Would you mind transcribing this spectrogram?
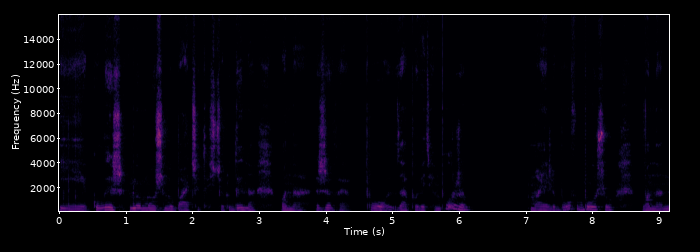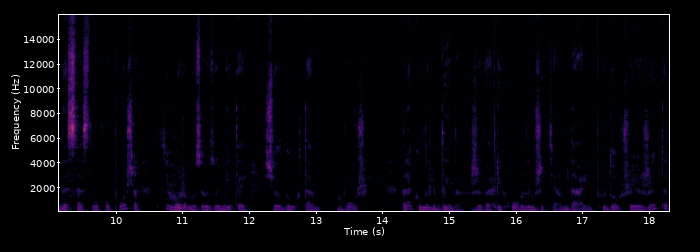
І коли ж ми можемо бачити, що людина вона живе по заповідям Божим, має любов Божу, вона несе Слово Боже, тоді можемо зрозуміти, що Дух там Божий. Але коли людина живе гріховним життям, далі продовжує жити,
